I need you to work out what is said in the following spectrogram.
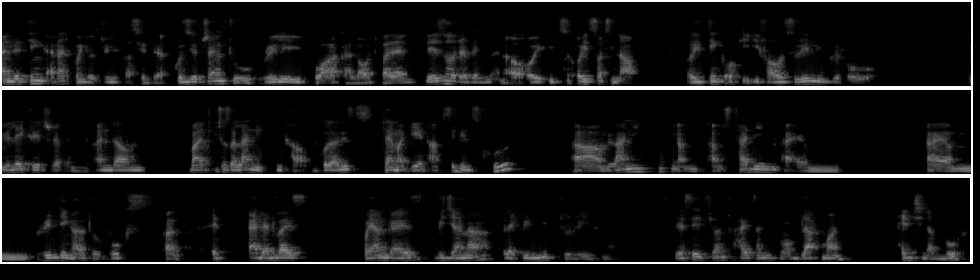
And I think at that point it was really frustrating because you're trying to really work a lot, but then there's no revenue and, or it's or it's not enough. Or you think, okay, if I was really grow, we like great revenue. And um, but it was a learning curve because at this time again, I'm still in school, um, learning, I'm, I'm studying, I am I am reading a lot of books. Uh, I'd advise for young guys, vijana, like we need to read, man. They say if you want to hide something from a black man, hide it in a book.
